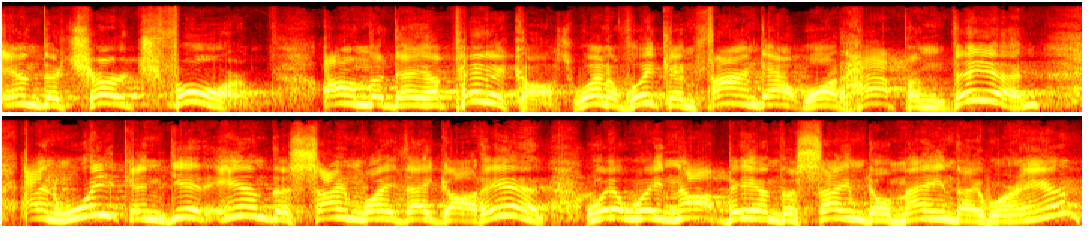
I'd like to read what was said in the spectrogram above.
in the church form on the day of Pentecost. Well, if we can find out what happened then and we can get in the same way they got in, will we not be in the same domain they were in?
